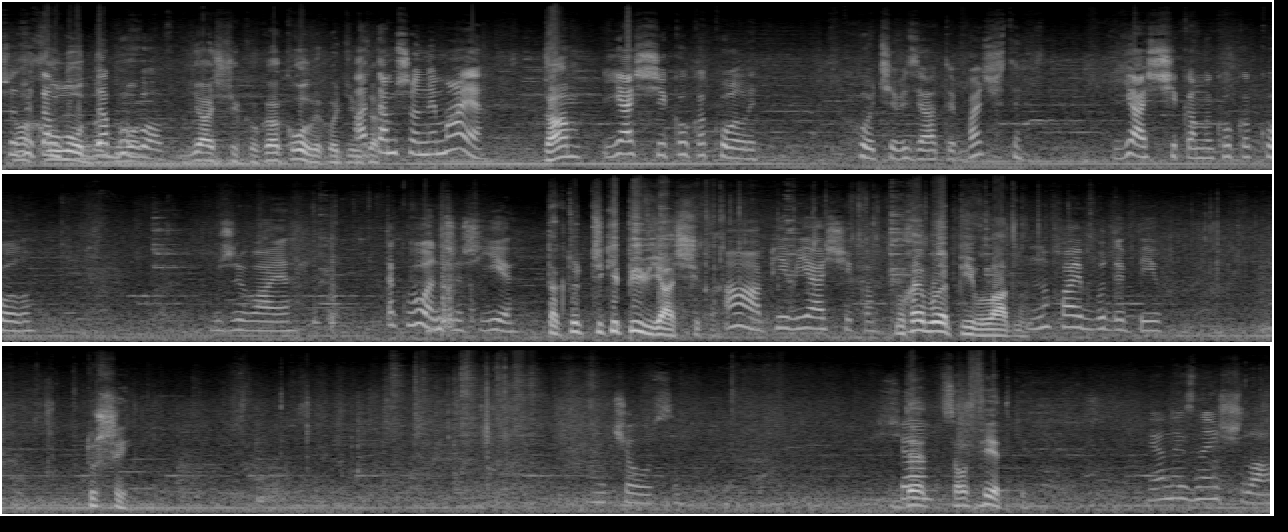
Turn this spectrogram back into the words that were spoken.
Що ти там добував? Ящик Кока-Коли хотів А взяти. там що немає? Там? Ящик Кока-Коли. Хоче взяти, бачите? Ящиками Кока-Колу вживає. Так вон же ж є. Так тут тільки пів ящика. А, пів ящика. Ну хай буде пів, ладно. Ну хай буде пів. Туши. Анчоуси. Все, Де салфетки? я не знайшла.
